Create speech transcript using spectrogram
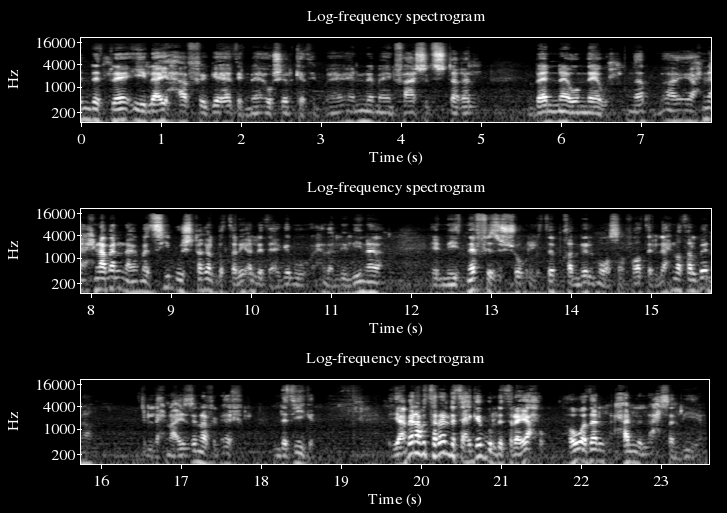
إن تلاقي لائحة في جهة ما أو شركة ما إن ما ينفعش تشتغل بنا ومناول إحنا إحنا مالنا ما تسيبه يشتغل بالطريقة اللي تعجبه. إحنا اللي لينا إن يتنفذ الشغل طبقا للمواصفات اللي إحنا طالبينها اللي إحنا عايزينها في الآخر النتيجة. يعملها بالطريقة اللي تعجبه اللي تريحه. هو ده الحل الأحسن ليه يعني.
